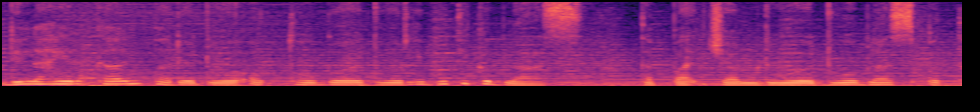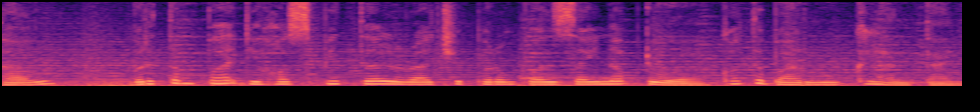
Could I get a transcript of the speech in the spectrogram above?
dilahirkan pada 2 Oktober 2013 tepat jam 2.12 petang bertempat di Hospital Raja Perempuan Zainab II, Kota Baru, Kelantan.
